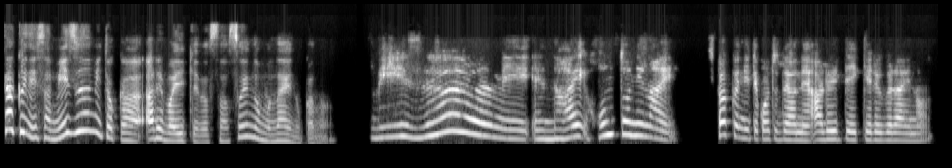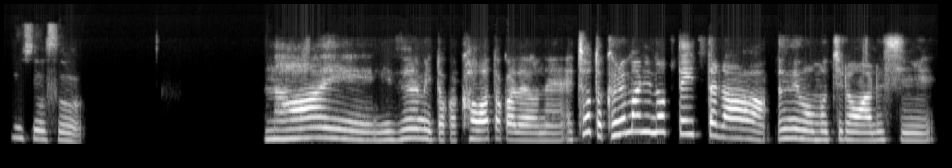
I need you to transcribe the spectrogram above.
近くにさ、湖とかあればいいけどさ、そういうのもないのかな？湖、え、ない、本当にない。近くにってことだよね。歩いて行けるぐらいの。そうそうそう。ない。湖とか川とかだよね。え、ちょっと車に乗って行ったら、海ももちろんあるし、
